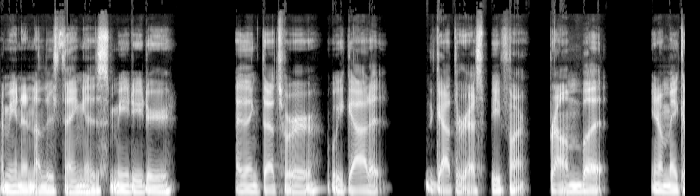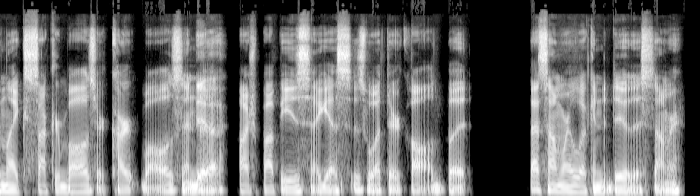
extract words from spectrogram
I mean another thing is MeatEater. I think that's where we got it, got the recipe from, from but you know making like sucker balls or carp balls and Yeah. hush puppies, I guess is what they're called, but that's something we're looking to do this summer.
